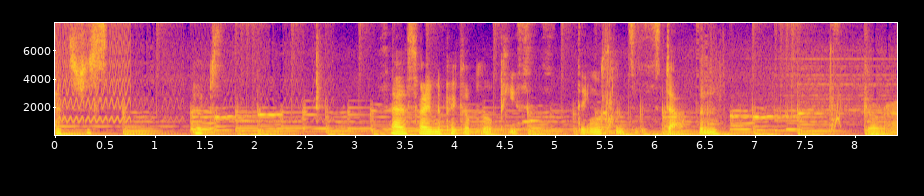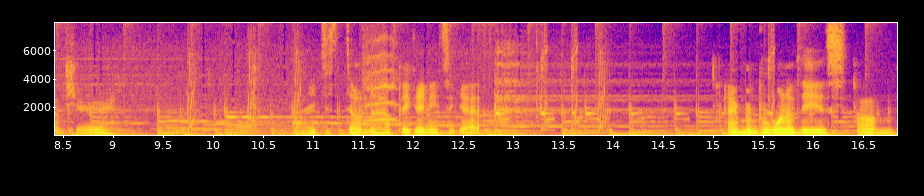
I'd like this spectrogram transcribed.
It's just oops, satisfying to pick up little pieces, things and stuff and go around here. I just don't know how big I need to get. I remember one of these, um,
